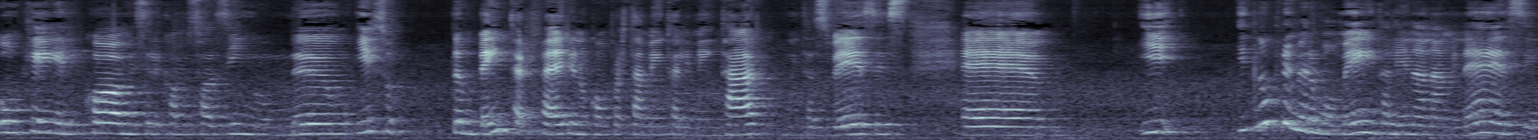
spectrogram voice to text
com quem ele come, se ele come sozinho ou não. Isso também interfere no comportamento alimentar, muitas vezes. É, e, e no primeiro momento, ali na anamnese,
